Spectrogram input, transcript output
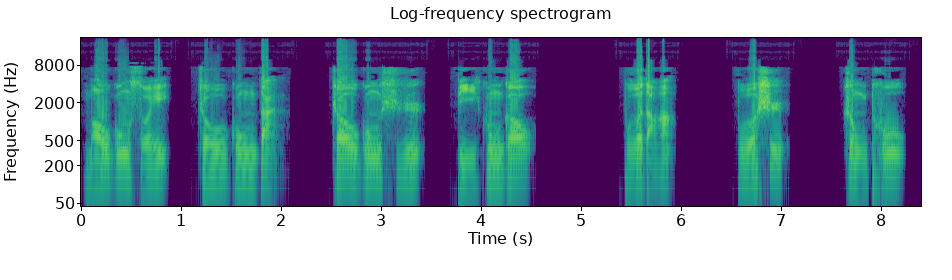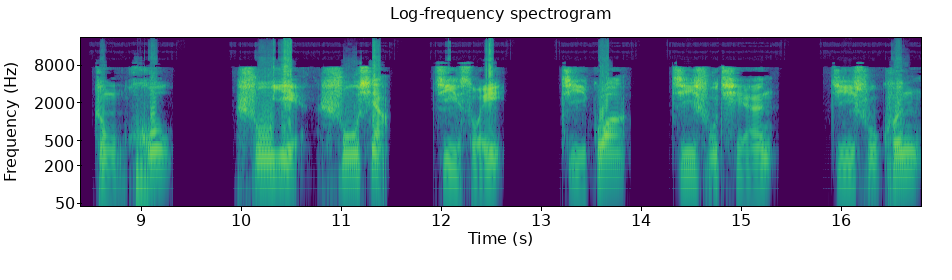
毛公遂、周公旦、昭公时、毕公高、伯达、伯士、仲突、仲忽、叔夜、叔夏、季随、季瓜、姬叔前、姬叔坤。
